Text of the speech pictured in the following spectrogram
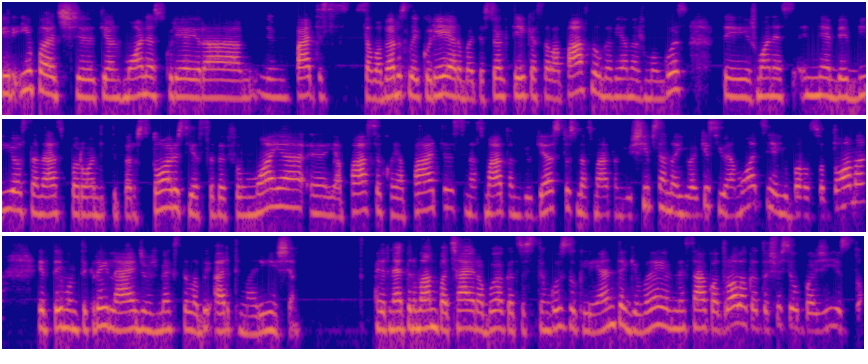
ir ypač tie žmonės, kurie yra patys savo verslai, kurie arba tiesiog teikia savo paslaugą vienas žmogus, tai žmonės nebebijo savęs parodyti per storius, jie save filmuoja, e, jie pasakoja patys, mes matom jų gestus, mes matom jų šypseną, jų akis, jų emociją, jų balso toną ir tai mums tikrai leidžia užmėgsti labai artimą ryšį. Ir net ir man pačiai yra buvę, kad susitinku su klientė gyvai ir jis sako, atrodo, kad aš jūs jau pažįstu.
